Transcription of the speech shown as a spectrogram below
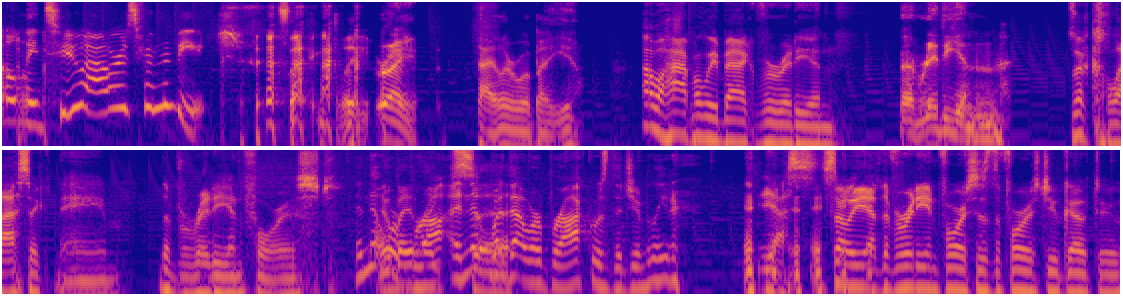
Only two hours from the beach. exactly right. Tyler, what about you? I will happily back Viridian. Viridian. It's a classic name. The Viridian Forest. Isn't that, Nobody where Brock, likes, isn't that, where, uh, that where Brock was the gym leader? Yes. so yeah, the Viridian Forest is the forest you go to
